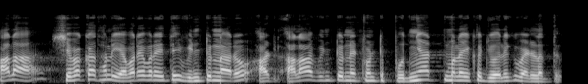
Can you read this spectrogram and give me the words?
అలా శివకథలు ఎవరెవరైతే వింటున్నారో అలా వింటున్నటువంటి పుణ్యాత్ముల యొక్క జోలికి వెళ్ళొద్దు.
